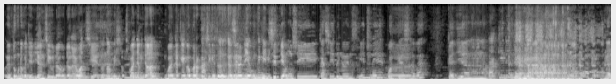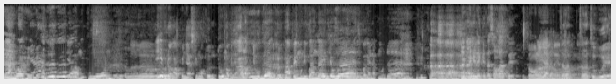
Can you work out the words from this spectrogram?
untung udah kejadian sih udah udah lewat sih itu tapi sepanjang jalan banyak yang gak berkah sih gitu. Gara-gara dia mungkin ini. Si Tia mesti kasih dengerin ini podcast apa kajian anak taki dia nggak ada akhlaknya ya ampun iya udah nggak punya sim waktu itu nggak punya alat juga apa yang mau dibanggain coba sebagai anak muda Dan akhirnya kita sholat deh. sholat Iya dong. ya. Sholat, sholat subuh ya.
